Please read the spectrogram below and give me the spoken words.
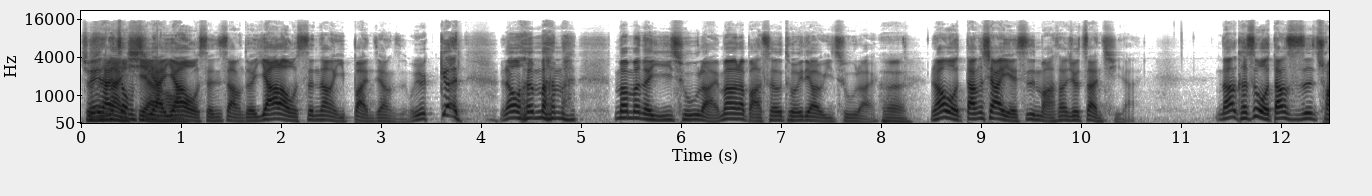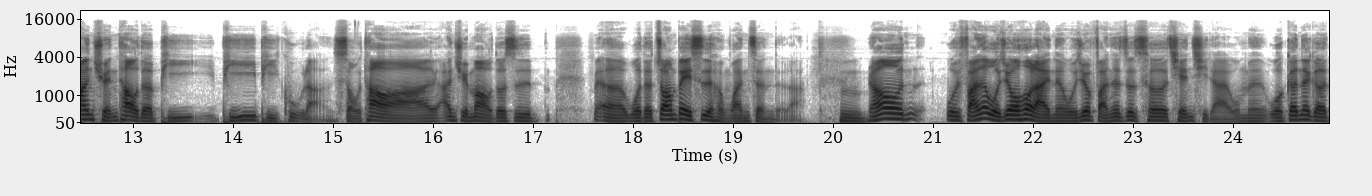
就是那台重机还压哦我身上，对，压到我身上一半这样子，我就更，然后我很慢慢慢慢的移出来，慢慢的把车推掉移出来，嗯，然后我当下也是马上就站起来，然后可是我当时是穿全套的皮皮衣皮裤啦，手套啊、安全帽都是，呃，我的装备是很完整的啦。嗯，然后我反正我就后来呢，我就反正这车牵起来，我们我跟那个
